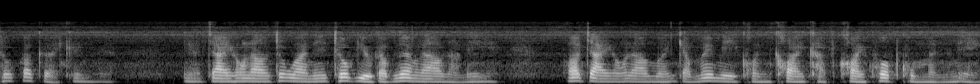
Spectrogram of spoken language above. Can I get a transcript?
ทุกข์ก็เกิดขึ้นเนี่ยใจของเราทุกวันนี้ทุกอยู่กับเรื่องราวเหล่านี้ เพราะใจของเราเหมือนกับไม่มีคนคอยขับคอยควบคุมมันนั่นเอง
